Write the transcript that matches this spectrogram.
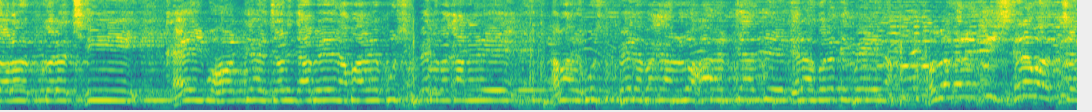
তলব করেছি। এই মুহূর্তে চলে যাবেন আমার পুষ্পের বাগানে। আমার পুষ্পের বাগান লোহার জাল দিয়ে ঘেরা করে দিবেন। ওই বাগানে কি সেরা বাচ্চা?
